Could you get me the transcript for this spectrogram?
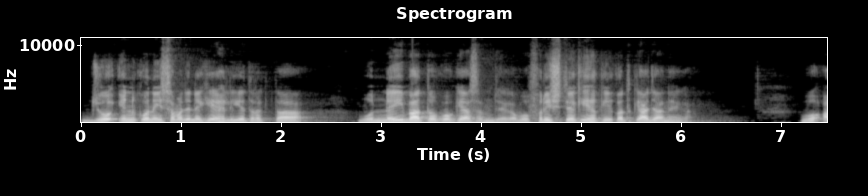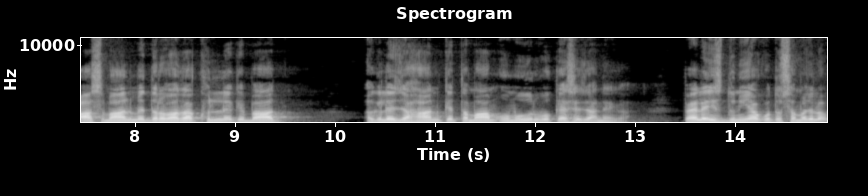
جو ان کو نہیں سمجھنے کی اہلیت رکھتا، وہ نئی باتوں کو کیا سمجھے گا؟ وہ فرشتے کی حقیقت کیا جانے گا؟ وہ آسمان میں دروازہ کھلنے کے بعد اگلے جہان کے تمام امور وہ کیسے جانے گا؟ پہلے اس دنیا کو تو سمجھ لو۔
